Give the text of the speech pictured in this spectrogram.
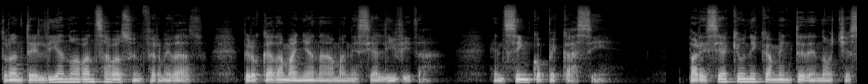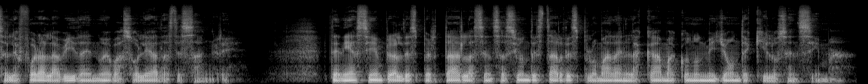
Durante el día no avanzaba su enfermedad, pero cada mañana amanecía lívida, en síncope casi. Parecía que únicamente de noche se le fuera la vida en nuevas oleadas de sangre. Tenía siempre al despertar la sensación de estar desplomada en la cama con un millón de kilos encima.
